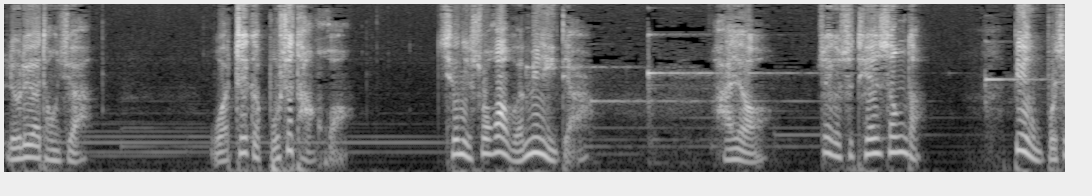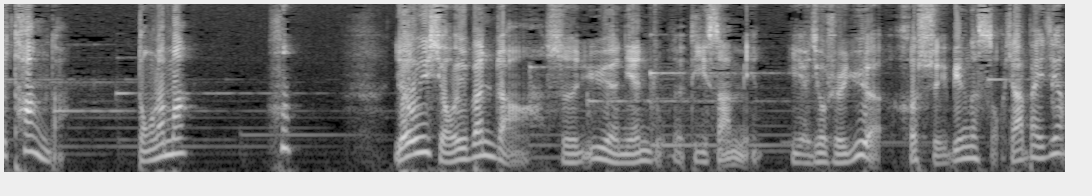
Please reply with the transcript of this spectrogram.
刘丽叶同学，我这个不是弹簧。请你说话文明一点还有，这个是天生的，并不是烫的，懂了吗？哼！由于小魏班长是月年组的第三名，也就是月和水兵的手下败将，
